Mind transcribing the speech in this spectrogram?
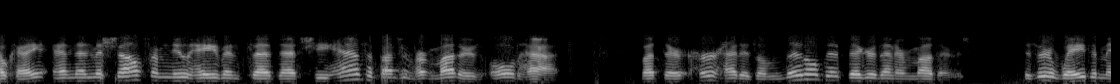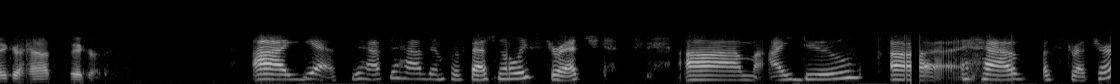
Okay, and then Michelle from New Haven said that she has a bunch of her mother's old hats, but her head is a little bit bigger than her mother's. Is there a way to make a hat bigger? Uh, yes, you have to have them professionally stretched. Um, I do uh, have a stretcher,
